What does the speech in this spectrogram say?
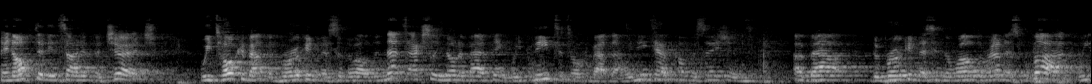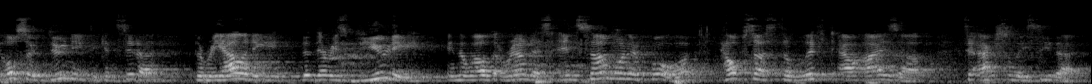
And often inside of the church, we talk about the brokenness of the world, and that's actually not a bad thing. We need to talk about that. We need to have conversations about the brokenness in the world around us, but we also do need to consider the reality that there is beauty in the world around us. And Psalm 104 helps us to lift our eyes up to actually see that.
